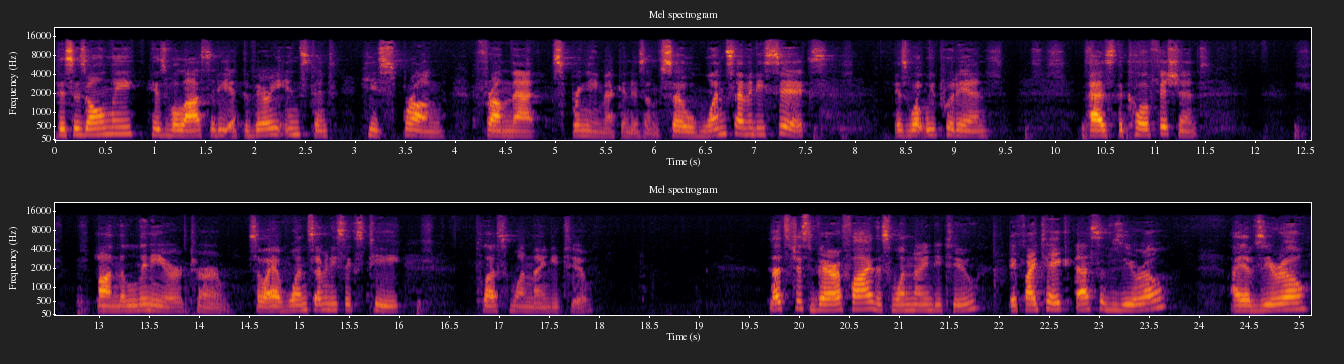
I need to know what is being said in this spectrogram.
This is only his velocity at the very instant he sprung from that springing mechanism. So 176 is what we put in as the coefficient on the linear term. So I have 176t plus 192. let's just verify this 192. If I take s of 0, I have 0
